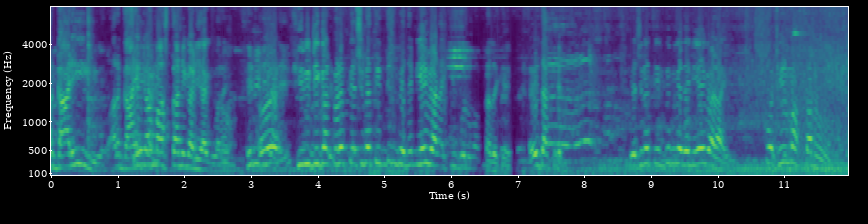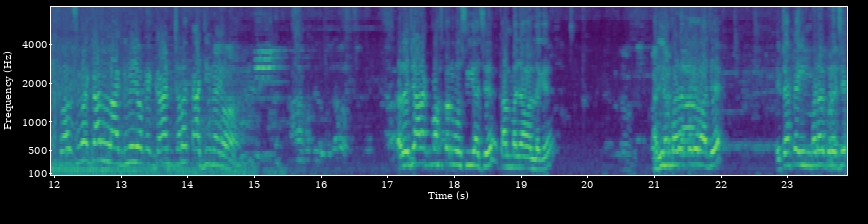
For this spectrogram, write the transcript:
আর গাড়ি আর গাড়িটা মাস্তানি গাড়ি একবারে। 3D ওই গাড়ি? করে পেছনে তিন তিন বেঁধে নিয়েই বেড়াই কি বলব আপনাদেরকে? এই দেখেন পেছনে তিন তিন বেঁধে নিয়েই বেড়াই কঠিন মাস্তানো। সবসময় গান লাগবেই ওকে গান ছাড়া কাজই নাই ওর। আর যে আর এক মাস্তান বসিয়ে আছে গান বাজাবার লেগে। আর ইনভার্টার থেকে বাজে। এটা একটা ইনভার্টার করেছে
